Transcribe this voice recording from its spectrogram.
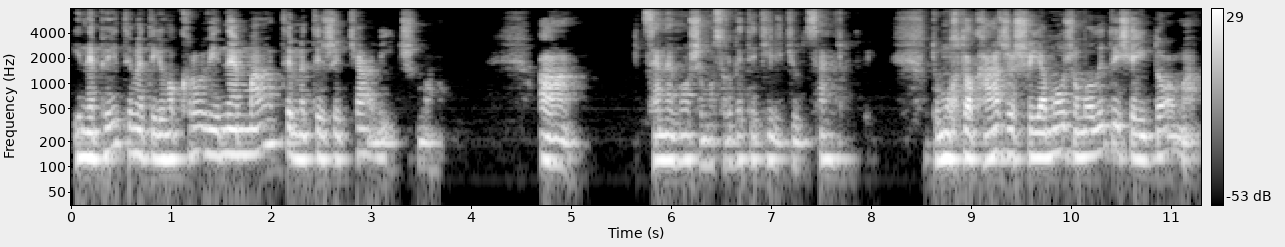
і не питимете його крові, не матимете життя вічного. А це ми можемо зробити тільки в церкві. Тому хто каже, що я можу молитися й дома,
